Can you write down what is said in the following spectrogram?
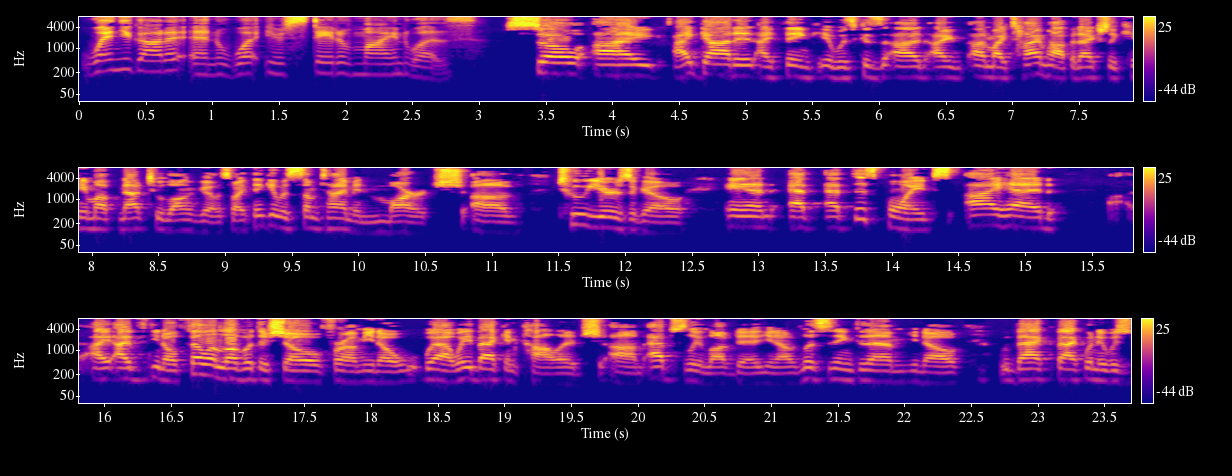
when you got it and what your state of mind was. So I I got it. I think it was because I, I on my Timehop it actually came up not too long ago. So I think it was sometime in March of two years ago. And at at this point, I had. I, I've you know fell in love with the show from you know well, way back in college. Um, absolutely loved it. You know, listening to them. You know, back back when it was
